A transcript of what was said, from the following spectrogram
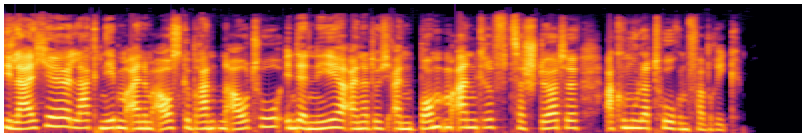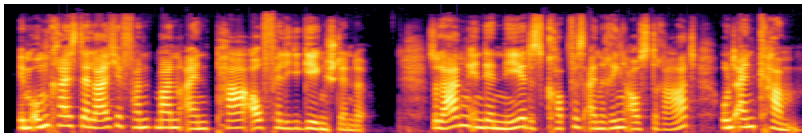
Die Leiche lag neben einem ausgebrannten Auto in der Nähe einer durch einen Bombenangriff zerstörte Akkumulatorenfabrik. Im Umkreis der Leiche fand man ein paar auffällige Gegenstände. So lagen in der Nähe des Kopfes ein Ring aus Draht und ein Kamm.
